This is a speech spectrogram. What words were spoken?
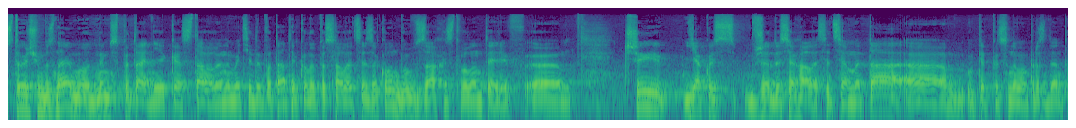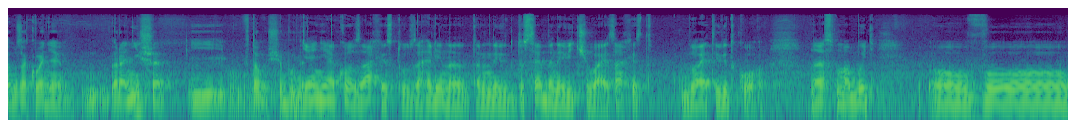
З того, що ми знаємо, одним з питань, яке ставили на меті депутати, коли писали цей закон, був захист волонтерів. Е, Чи якось вже досягалася ця мета е, у підписаному президентом законі раніше і в тому, що буде? Я ніякого захисту взагалі там не до себе не відчуваю. Захист давайте від кого? Нас, мабуть, в.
